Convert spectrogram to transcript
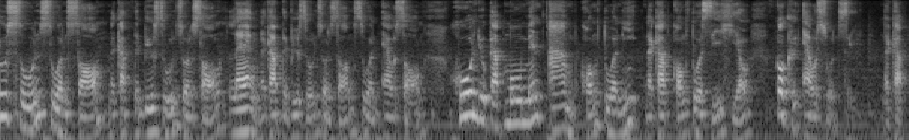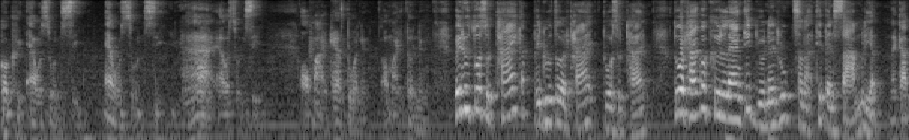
W 0ส่วน2นะครับ W 0ส่วน2แรงนะครับ W 0ส่วน2ส่วน L 2คูณอยู่กับโมเมนต์อาร์มของตัวนี้นะครับของตัวสีเขียวก็คือ L ส่วน4นะครับก็คือ L ส่วน4 L ส่วน4อ่า L ส่วน4ออกมาแค่ตัวหนึ่งออกมาอีกตัวหนึ่งไปดูตัวสุดท้ายครับไปดูตัวสุดท้ายตัวสุดท้าย ตัวสุดท้ายก็คือแรงที่อยู่ในลักษณะที่เป็นสามเหลี่ยมนะครับ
